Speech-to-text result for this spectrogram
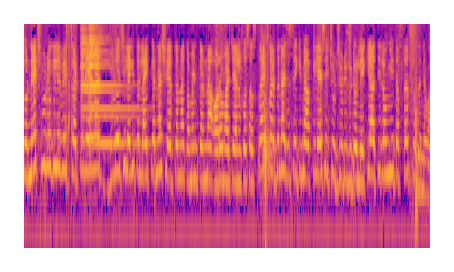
तो नेक्स्ट वीडियो के लिए वेट करते रहेगा वीडियो अच्छी लगी तो लाइक करना शेयर करना कमेंट करना और हमारे चैनल को सब्सक्राइब कर देना, जिससे कि मैं आपके लिए ऐसी छोटी छोटी वीडियो लेके आती रहूँगी। तब तक धन्यवाद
